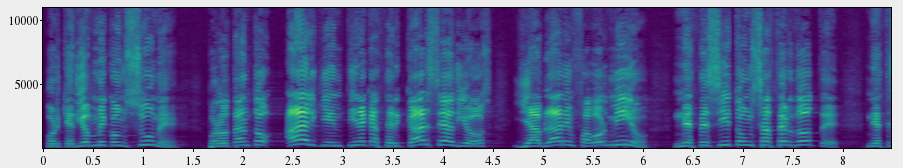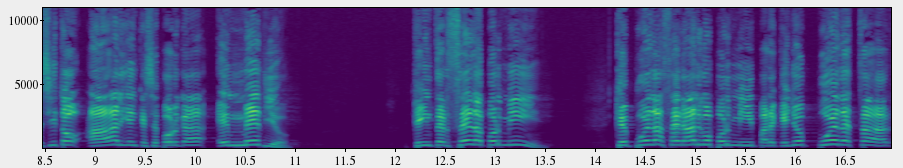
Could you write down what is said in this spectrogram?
porque Dios me consume. Por lo tanto, alguien tiene que acercarse a Dios y hablar en favor mío. Necesito un sacerdote, necesito a alguien que se ponga en medio, que interceda por mí, que pueda hacer algo por mí para que yo pueda estar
